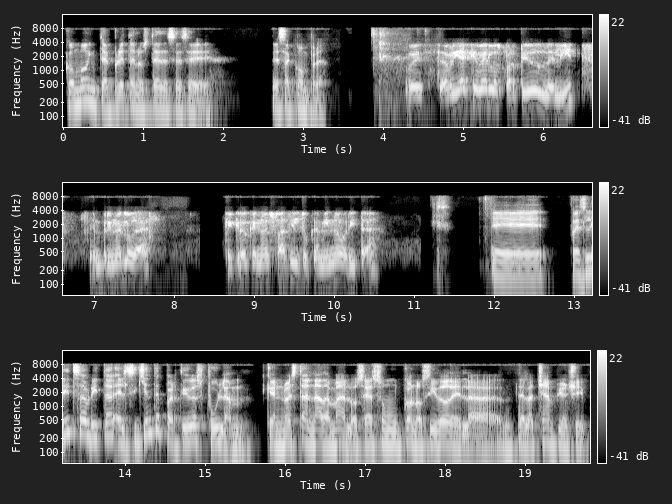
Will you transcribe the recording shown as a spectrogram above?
¿cómo interpretan ustedes ese, esa compra? Pues habría que ver los partidos de Leeds en primer lugar, que creo que no es fácil su camino ahorita. Eh, pues Leeds ahorita, el siguiente partido es Fulham, que no está nada mal, o sea, es un conocido de la, de la Championship.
